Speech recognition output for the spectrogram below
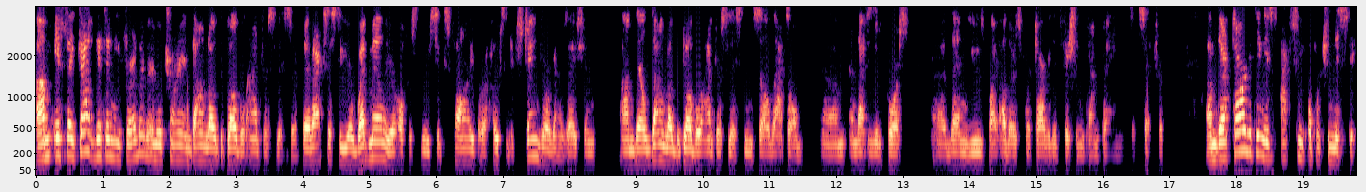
Um, if they can't get any further, they will try and download the global address list. So if they have access to your webmail, your Office 365, or a hosted exchange organization, um, they'll download the global address list and sell that on. Um, and that is, of course, uh, then used by others for targeted phishing campaigns, etc. Um, their targeting is actually opportunistic.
